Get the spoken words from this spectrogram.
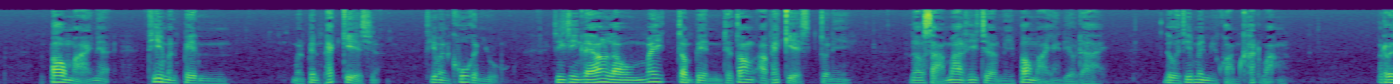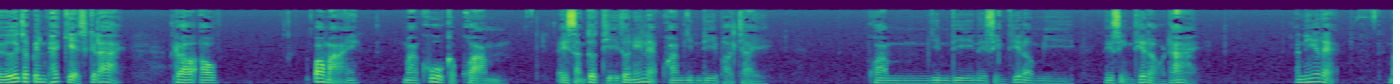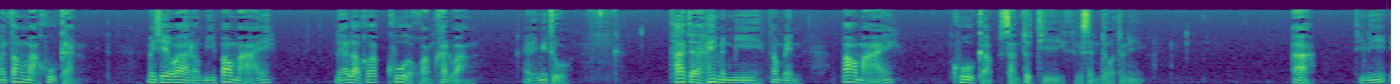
เป้าหมายเนี่ยที่มันเป็นเหมือนเป็นแพ็กเกจที่มันคู่กันอยู่ จริง ๆ แล้วเราไม่จำเป็นจะต้องเอาแพ็กเกจตัวนี้ เราสามารถที่จะมีเป้าหมายอย่างเดียวได้ โดยที่ไม่มีความคาดหวัง หรือจะเป็นแพ็กเกจก็ได้ เราเอาเป้าหมายมาคู่กับความไอสันตุถีตัวนี้แหละความยินดีพอใจ ความยินดีในสิ่งที่เรามีในสิ่งที่เราได้ อันนี้แหละมันต้องมาคู่กัน ไม่ใช่ว่าเรามีเป้าหมาย แล้วเราก็คู่กับความคาดหวัง อันนี้ไม่ถูก ถ้าจะให้มันมีต้องเป็นเป้าหมาย คู่กับสันตุถีคือสันโดษตัวนี้ อะทีนี้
